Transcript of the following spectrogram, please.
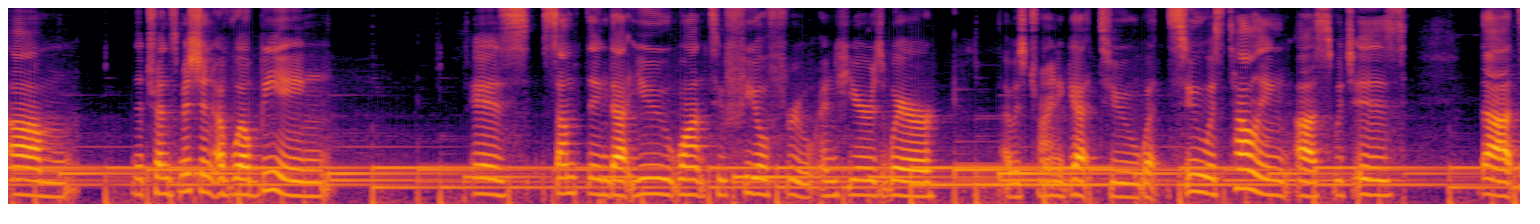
Um, the transmission of well being is something that you want to feel through. And here's where I was trying to get to what Sue was telling us, which is that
